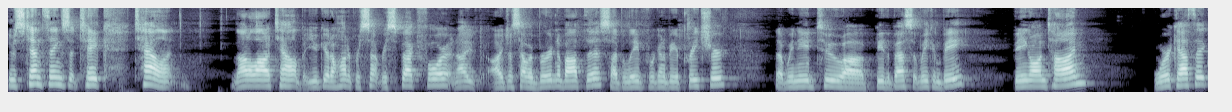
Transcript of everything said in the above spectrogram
There's 10 things that take talent not a lot of talent, but you get 100% respect for it. And I, I just have a burden about this. I believe we're going to be a preacher, that we need to uh, be the best that we can be. Being on time, work ethic,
